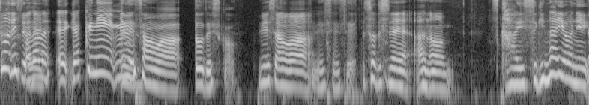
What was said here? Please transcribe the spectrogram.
そうですよね。え逆にミネさんはどうですか、皆さんはミネ先生。そうですね。あの使いすぎないように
